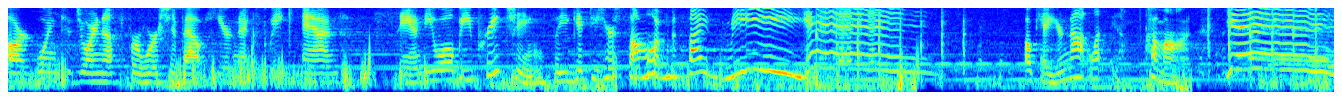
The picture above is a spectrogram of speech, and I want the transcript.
are going to join us for worship out here next week, and Sandy will be preaching. So you get to hear someone besides me. Yay! Okay, you're not. Le- Come on. Yay!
